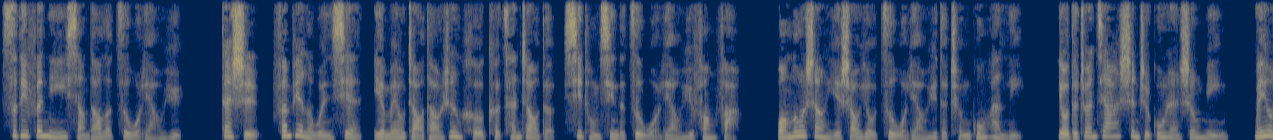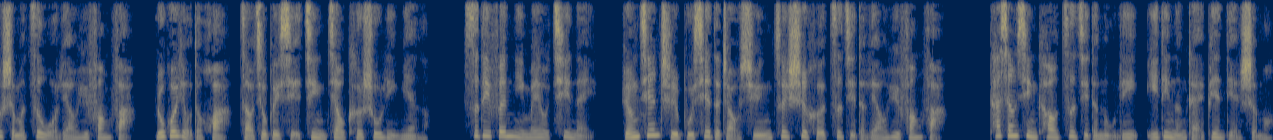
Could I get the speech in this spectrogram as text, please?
斯蒂芬妮想到了自我疗愈。但是翻遍了文献，也没有找到任何可参照的系统性的自我疗愈方法。网络上也少有自我疗愈的成功案例。有的专家甚至公然声明，没有什么自我疗愈方法。如果有的话，早就被写进教科书里面了。斯蒂芬妮没有气馁，仍坚持不懈的找寻最适合自己的疗愈方法。他相信靠自己的努力，一定能改变点什么。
